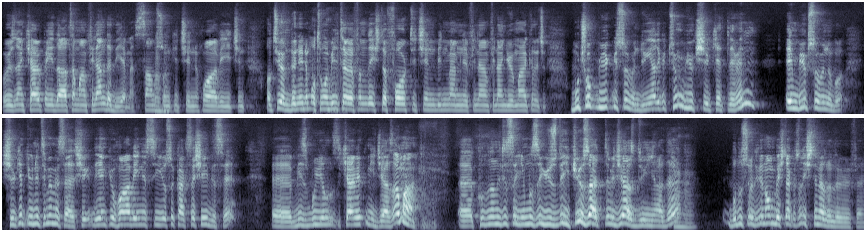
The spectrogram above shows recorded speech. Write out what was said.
O yüzden kar payı dağıtamam filan da diyemez. Samsung için, Huawei için. Atıyorum dönelim otomobil tarafında işte Ford için bilmem ne filan filan gibi markalar için. Bu çok büyük bir sorun. Dünyadaki tüm büyük şirketlerin en büyük sorunu bu. Şirket yönetimi mesela şir- diyelim ki Huawei'nin CEO'su kalksa şey dese e, biz bu yıl kar etmeyeceğiz ama e, kullanıcı sayımızı %200 arttıracağız dünyada. Bunu söylediğin 15 dakika sonra işten alırlar herife.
